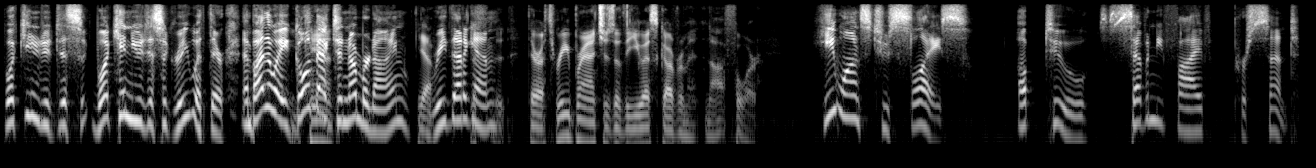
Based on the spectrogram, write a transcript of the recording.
what can you dis- what can you disagree with there? And by the way, going back to number nine, Yeah. read that again. there are three branches of the U.S. government, not four. he wants to slice up to 75%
